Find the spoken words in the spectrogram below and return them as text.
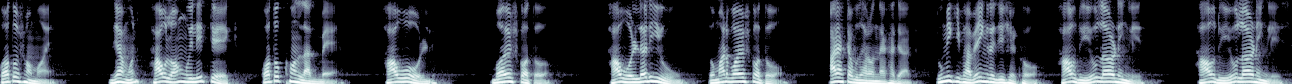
কত সময়? যেমন, how long will it take? কতক্ষণ লাগবে? How old? বয়স কত? How old are you? তোমার বয়স কত? আর একটা উদাহরণ দেখা যাক। তুমি কীভাবে ইংরেজি শেখো? How do you learn English? How do you learn English?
